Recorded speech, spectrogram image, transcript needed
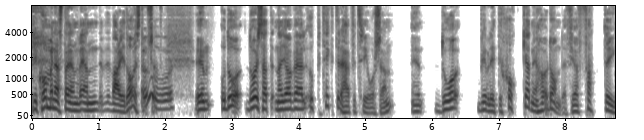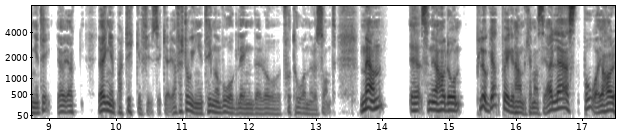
Det kommer nästan en, en varje dag i stort sett. Um, och då, då är det så att när jag väl upptäckte det här för tre år sedan, eh, då blev lite chockad när jag hörde om det, för jag fattar ju ingenting. Jag, jag, jag är ingen partikelfysiker, jag förstod ingenting om våglängder och fotoner och sånt. Men eh, sen jag har då pluggat på egen hand kan man säga, jag har läst på, jag har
